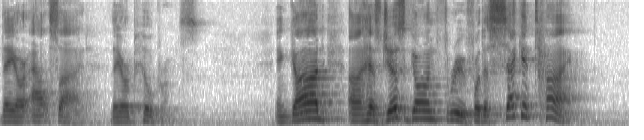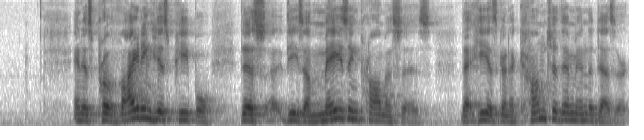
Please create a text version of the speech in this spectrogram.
They are outside, they are pilgrims. And God uh, has just gone through for the second time and is providing his people this, uh, these amazing promises that he is going to come to them in the desert.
